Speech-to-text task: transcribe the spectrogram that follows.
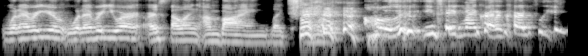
Whatever you're whatever you are are selling i'm buying like oh you take my credit card please.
